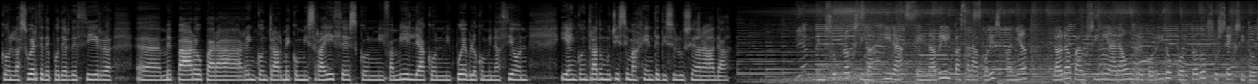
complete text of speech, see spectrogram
con la suerte de poder decir, eh, me paro para reencontrarme con mis raíces, con mi familia, con mi pueblo, con mi nación, y he encontrado muchísima gente desilusionada. En su próxima gira, que en abril pasará por España, Laura Pausini hará un recorrido por todos sus éxitos,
